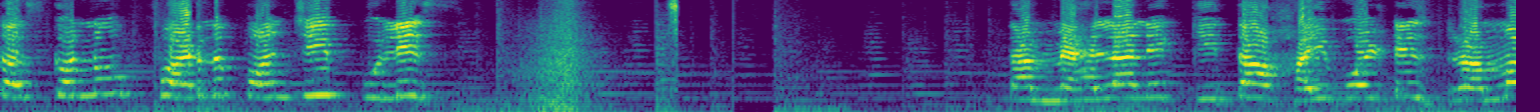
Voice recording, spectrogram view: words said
ਤਸਕਰ ਨੂੰ ਫੜਨ ਪਹੁੰਚੀ ਪੁਲਿਸ। ਤਾਂ ਮਹਿਲਾ ਨੇ ਕੀਤਾ ਹਾਈ ਵੋਲਟੇਜ ਡਰਾਮਾ।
